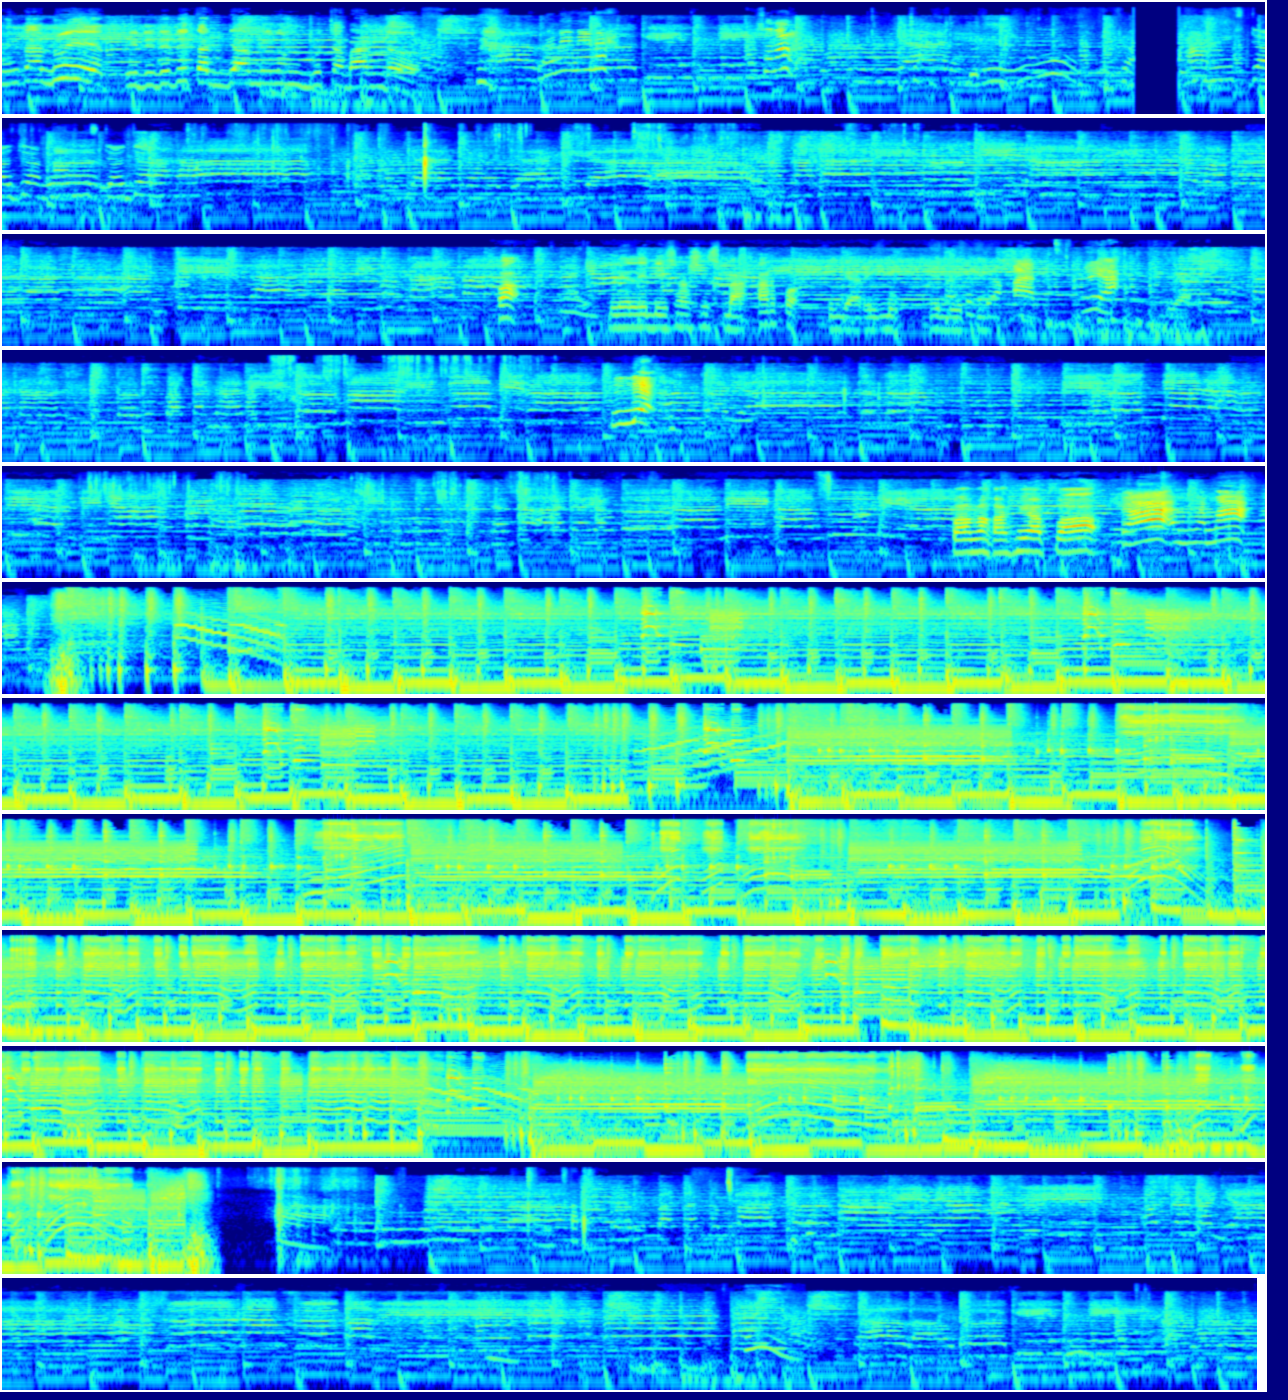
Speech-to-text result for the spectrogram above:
Minta duit. Didi Didi tadi diambil sama bocah bandel. Nih, nih, nih, nih. Sana. Nangis jajan, nangis jajan. Pak, beli lidi sosis bakar kok 3000 ini duitnya. Ini ya. Pak, makasih ya, Pak. Ya,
